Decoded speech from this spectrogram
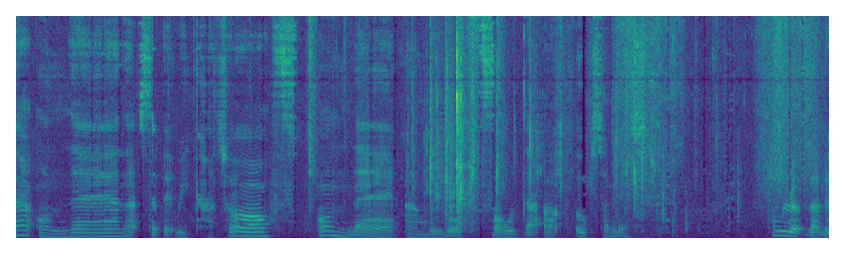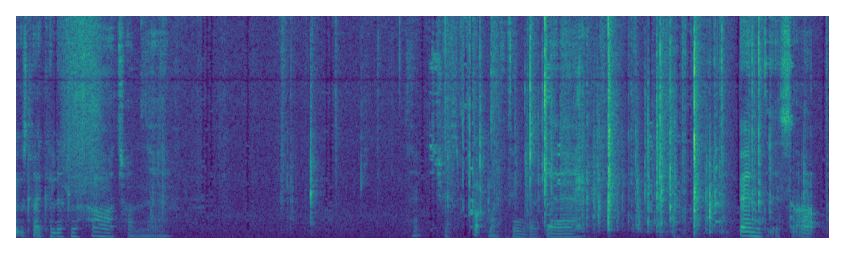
that on there. That's the bit we cut off on there and we will fold that up. Oops I missed. Oh look that looks like a little heart on there. Let's just put my finger there. Bend this up.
